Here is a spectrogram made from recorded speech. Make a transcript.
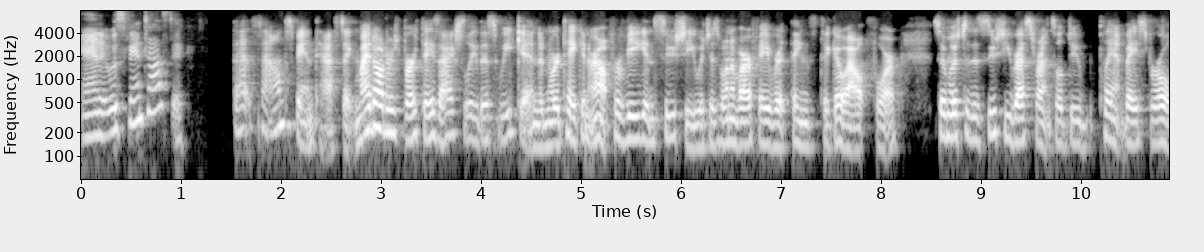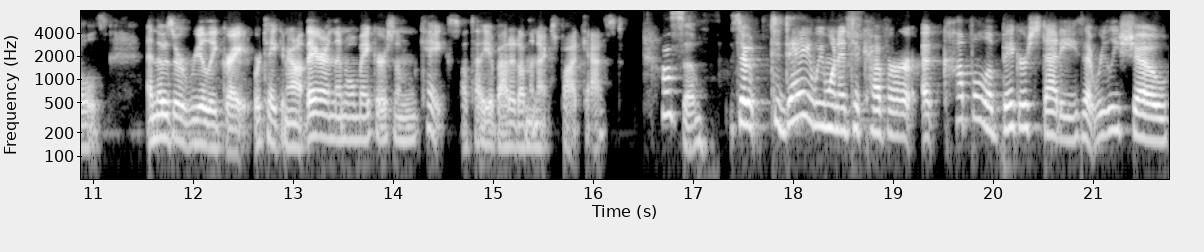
and it was fantastic. That sounds fantastic. My daughter's birthday is actually this weekend, and we're taking her out for vegan sushi, which is one of our favorite things to go out for. So, most of the sushi restaurants will do plant based rolls, and those are really great. We're taking her out there, and then we'll make her some cakes. I'll tell you about it on the next podcast. Awesome. So today we wanted to cover a couple of bigger studies that really show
